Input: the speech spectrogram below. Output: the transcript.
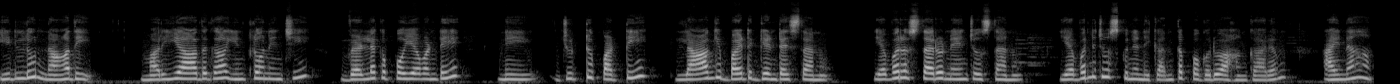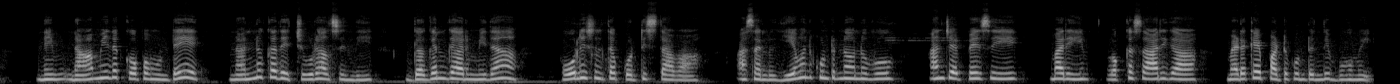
ఇల్లు నాది. మర్యాదగా ఇంట్లో నుంచి వెళ్ళకపోయావంటే నీ జుట్టు పట్టి లాగి బయటకు గెంటేస్తాను. ఎవరొస్తారో నేను చూస్తాను. ఎవరిని చూసుకునే నీకు అంత పొగరు అహంకారం? అయినా నీ నా మీద కోపం ఉంటే నన్ను కదే చూడాల్సింది. గగన్ గారి మీద పోలీసులతో కొట్టిస్తావా? అసలు ఏమనుకుంటున్నావు నువ్వు? అని చెప్పేసి మరి ఒక్కసారిగా మెడకై పట్టుకుంటుంది భూమి.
